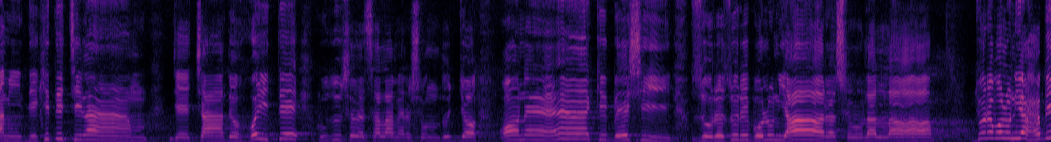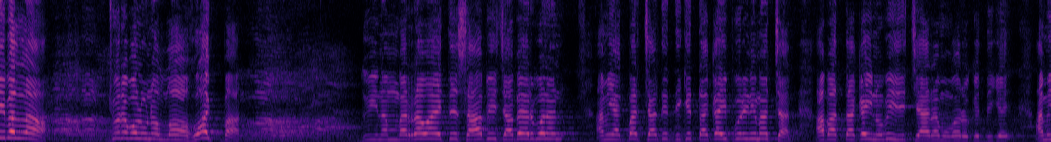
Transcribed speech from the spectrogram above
আমি দেখিতেছিলাম যে চাঁদ হইতে হুজুর সাল্লামের সৌন্দর্য অনেক বেশি। জোরে জোরে বলুন, ইয়া রসুল আল্লাহ জোরে বলুন, ইয়া হাবিব আল্লাহ জোরে বলুন, আল্লাহ আকবার। দুই নাম্বার রাওয়ায়তে সাহাবি জাবের বলেন, আমি একবার চাঁদের দিকে তাকাই পূর্ণিমার চাঁদ, আবার তাকাই নবী চেহারা মুবারকের দিকে। আমি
